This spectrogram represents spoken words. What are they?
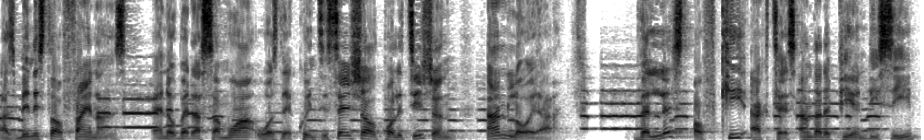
as Minister of Finance, and Obed Asamoah was the quintessential politician and lawyer. The list of key actors under the PNDC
